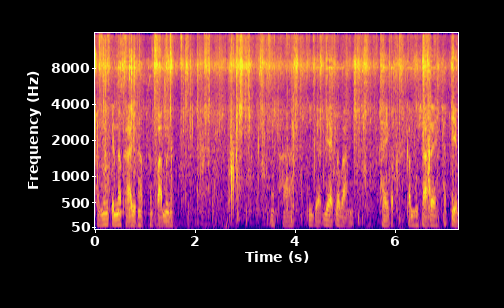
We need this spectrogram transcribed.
ทางนี้เป็นหน้าผาอยู่ครับ ทางขวามือหน้าผาที่จะแยกระหว่างไทยกับกัมพูชาได้ชัดเจน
